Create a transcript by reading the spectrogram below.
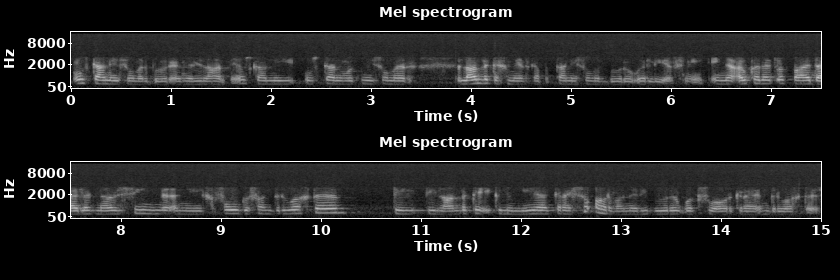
Ons kan nie sonder boere in hierdie land nie. Ons kan nie ons kan ook nie sonder landelike gemeenskappe kan nie sonder boere oorleef nie. En nou kan dit ook baie duidelik nou sien in die gevolge van droogte. Die die landelike ekonomie kry swaar wanneer die boere ook swaar kry in droogtes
